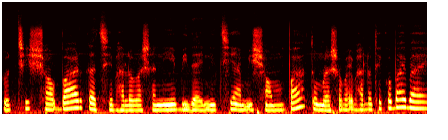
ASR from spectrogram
করছি। সবার কাছে ভালোবাসা নিয়ে বিদায় নিচ্ছি আমি শম্পা। তোমরা সবাই ভালো থেকো। বাই বাই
